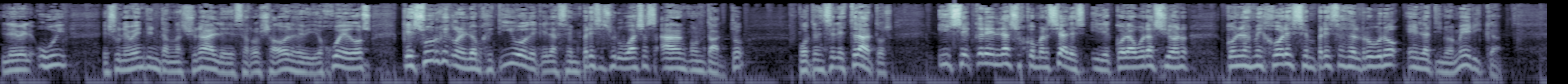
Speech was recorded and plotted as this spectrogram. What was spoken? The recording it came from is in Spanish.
Level UI es un evento internacional de desarrolladores de videojuegos que surge con el objetivo de que las empresas uruguayas hagan contacto, potenciales tratos y se creen lazos comerciales y de colaboración con las mejores empresas del rubro en Latinoamérica.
